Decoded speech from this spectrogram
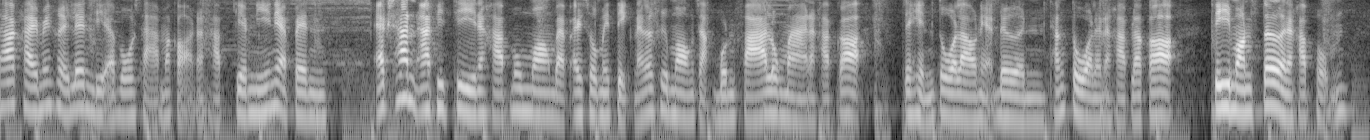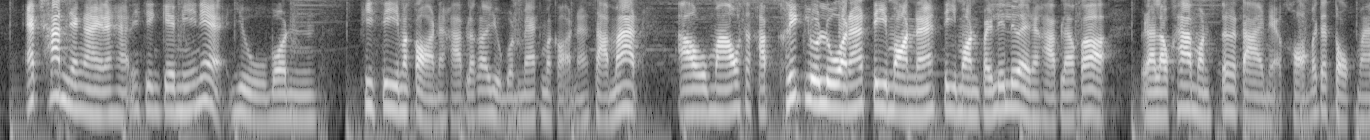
ถ้าใครไม่เคยเล่น Diablo 3 มาก่อนนะครับ เกมนี้เนี่ยเป็น Action RPG นะครับ มุมมองแบบไอโซเมตริกนะก็คือมองจากบนฟ้าลงมานะครับ ก็จะเห็นตัวเราเนี่ยเดินทั้งตัวเลยนะครับ แล้วก็ ตีมอนสเตอร์นะครับผมแอคชั่นยังไงนะฮะจริงๆเกมนี้เนี่ยอยู่บน PC มาก่อนนะครับ แล้วก็อยู่บน Mac มาก่อนนะ สามารถเอาเมาส์ครับ คลิกรัวๆนะ ตีมอนนะ ตีมอนไปเรื่อยๆนะครับ แล้วก็เวลาเราฆ่ามอนสเตอร์ตายเนี่ย ของก็จะตกมา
